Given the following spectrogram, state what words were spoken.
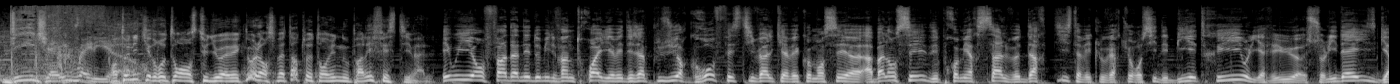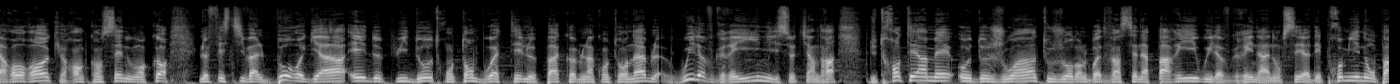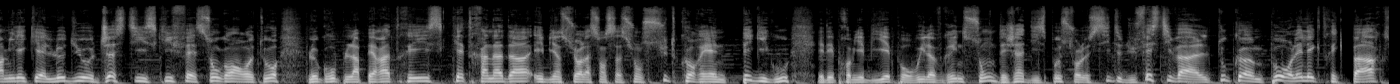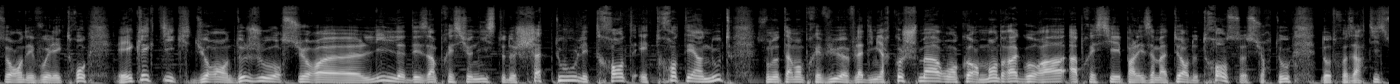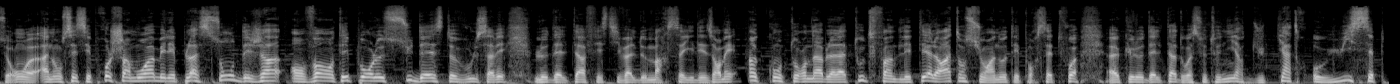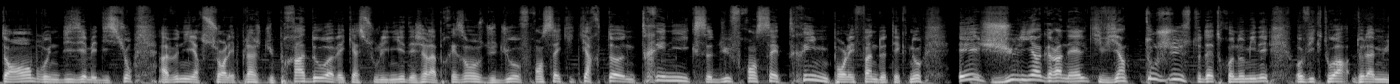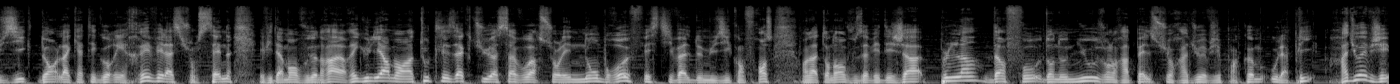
DJ Radio. Anthony qui est de retour en studio avec nous. Alors ce matin, toi, tu as envie de nous parler festival. Et oui, en fin d'année 2023, il y avait déjà plusieurs gros festivals qui avaient commencé euh, à balancer des premières salves d'artistes avec l'ouverture aussi des billetteries. Il y avait eu euh, Solidays, Garo Rock, Rank en scène ou encore le festival Beauregard. Et depuis, d'autres ont emboîté le pas comme l'incontournable Wheel of Green. Il se tiendra du 31 mai au 2 juin, toujours dans le bois de Vincennes à Paris. Wheel of Green a annoncé euh, des premiers noms parmi lesquels le duo Justice qui fait son grand retour, le groupe L'Impératrice, Ketranada et bien sûr la sensation sud-coréenne Peggy Goo. Et des premiers billets pour Wheel of Green sont déjà dispos sur le site du festival, tout comme pour l'Electric Park, ce rendez-vous électro et éclectique durant deux jours sur euh, l'île des impressionnistes de Chatou, les 30 et 31 août sont notamment prévus euh, Vladimir Cauchemar ou encore Mandragora, appréciés par les amateurs de trance surtout. D'autres artistes seront euh, annoncés ces prochains mois, mais les places sont déjà en vente. Et pour le sud-est, vous le savez, le Delta Festival de Marseille est désormais incontournable à la toute fin de l'été. Alors attention à noter pour cette fois euh, que le Delta doit se tenir du 4 au 8 septembre, une dixième édition à venir sur les plages du Prado avec à souligner déjà la présence du duo français qui cartonne, Trinix, du français Trim pour les fans de techno et Julien Granel qui vient tout juste d'être nominé aux victoires de la musique dans la catégorie Révélation scène. Évidemment, on vous donnera régulièrement hein, toutes les actus à savoir sur les nombreux festivals de musique en France. En attendant, vous avez déjà plein d'infos dans nos news, on le rappelle, sur radiofg.com ou l'appli Radio FG.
